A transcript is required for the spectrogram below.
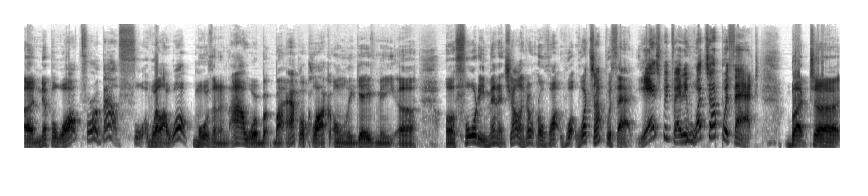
uh, nipple walk for about four. Well, I walked more than an hour, but my Apple clock only gave me uh, uh, 40 minutes. Y'all, I don't know what, what what's up with that. Yes, Big Fatty, what's up with that? But uh,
